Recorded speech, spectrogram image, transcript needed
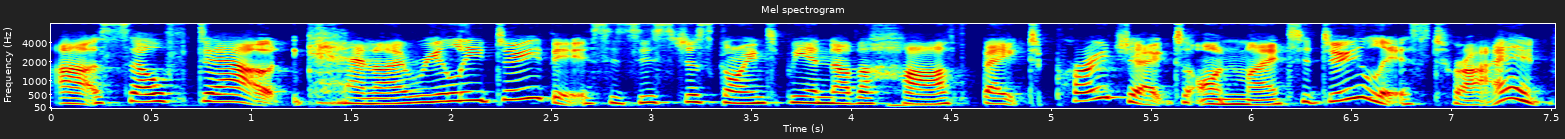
Uh, Self doubt. Can I really do this? Is this just going to be another half baked project on my to do list, right?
